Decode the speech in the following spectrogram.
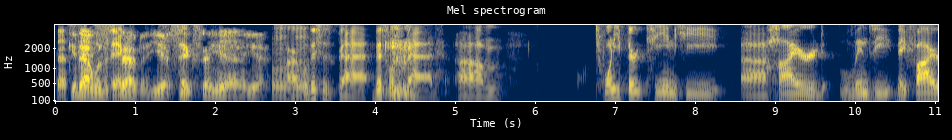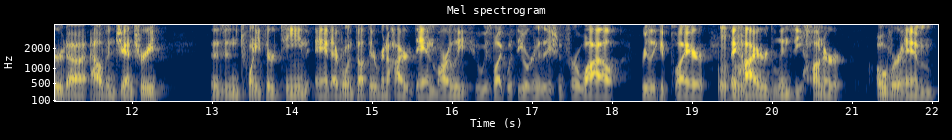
That's Get that one to seven. Yeah, Six. six. uh, yeah, yeah. Mhm. All right. Well, this is bad. This one's bad. Um, 2013, he uh, hired Lindsey. They fired uh, Alvin Gentry. This is in 2013, and everyone thought they were going to hire Dan Majerle, who was like with the organization for a while, really good player. They Mhm. hired Lindsey Hunter over him,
